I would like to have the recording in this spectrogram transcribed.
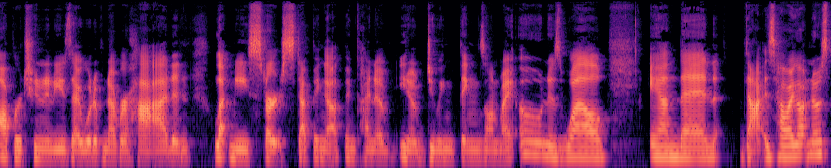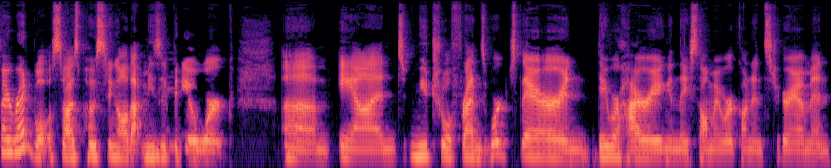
opportunities i would have never had and let me start stepping up and kind of you know doing things on my own as well. And then that is how i got noticed by red bull. So i was posting all that music video work um, and mutual friends worked there and they were hiring and they saw my work on instagram and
